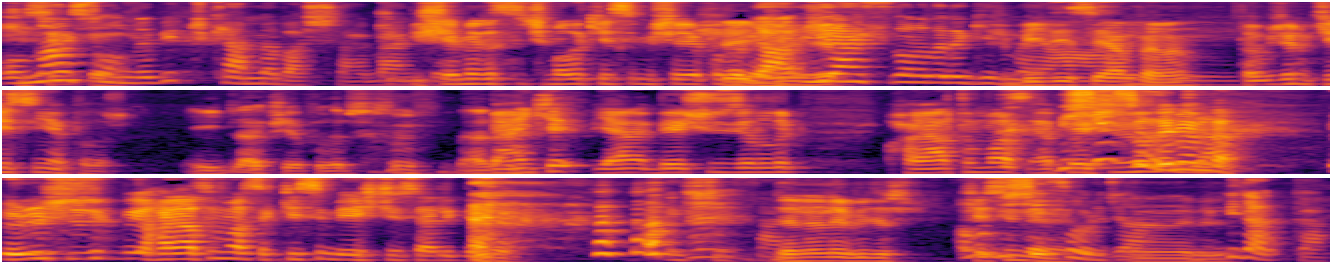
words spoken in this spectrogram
Ondan Kesinlikle olur. sonra bir tükenme başlar bence. İşemeli sıçmalı kesin bir şey yapılır. Şey, ya iğrençsin oralara girme ya. BDSM falan. Tabii canım kesin yapılır. İlla ki yapılır. Belki. Belki yani 500 yıllık hayatım varsa ya Bir şey 500 yıl demeyeyim söyleyeceğim. de ölümsüzlük bir hayatım varsa kesin bir eşcinsellik denerim. Eşcinsel. Denenebilir. Ama Kesin bir şey denir. soracağım. Denenebilir. Bir dakika.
